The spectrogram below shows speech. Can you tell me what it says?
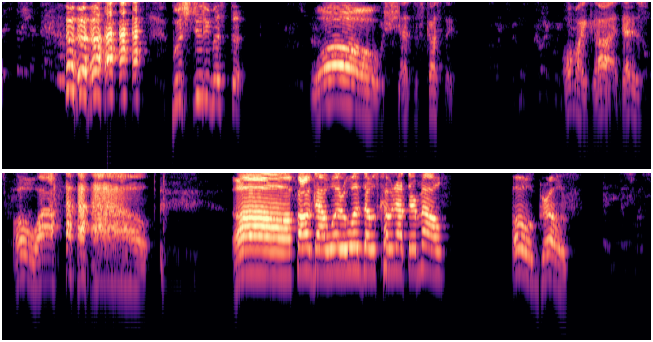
虫取りがしたいの Mushuri Master. Whoa, shit. That's disgusting. こいつでもうかれこれ Oh my god, that is. Oh wow. Oh, I found out what it was that was coming out their mouth. Oh, gross. いたします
